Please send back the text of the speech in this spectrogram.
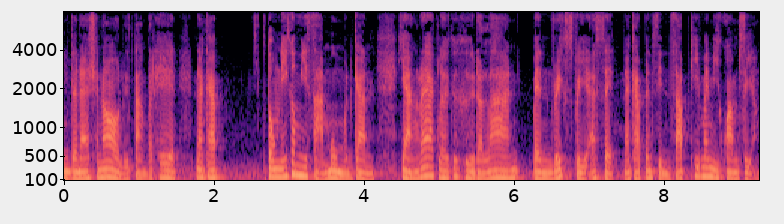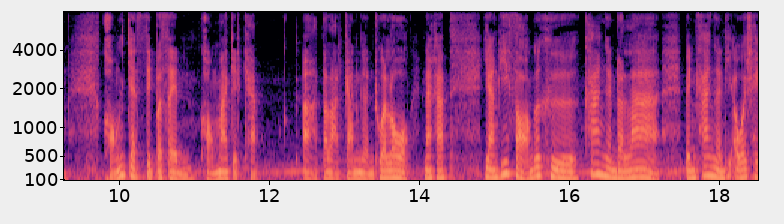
international หรือต่างประเทศนะครับตรงนี้ก็มี 3 มุมเหมือนกัน อย่างแรกเลยก็คือ ดอลลาร์เป็น risk free asset นะครับ เป็นสินทรัพย์ที่ไม่มีความเสี่ยงของ 70%ของ market cap ตลาดการเงินทั่วโลกนะครับ อย่างที่ 2 ก็คือค่าเงินดอลลาร์เป็นค่าเงินที่เอาไว้ใช้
